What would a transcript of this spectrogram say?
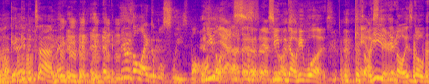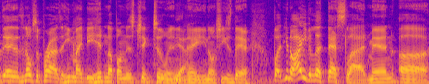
well, give, give it time, man. he was a likable sleazeball. He was. Yes, yes, he he was. No, he was. So chaos he, you know, it's no, there's no surprise that he might be hitting up on this chick too, and Yeah. hey, you know, she's there. But you know, I even let that slide, man. Uh,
